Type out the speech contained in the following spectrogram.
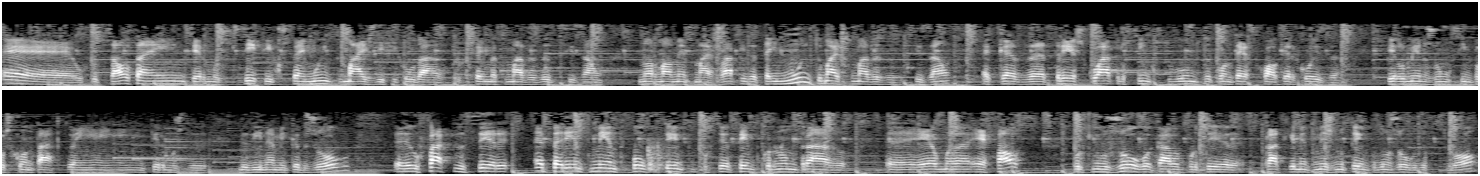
É, o futsal tem, em termos específicos, tem muito mais dificuldade, porque tem uma tomada de decisão normalmente mais rápida, tem muito mais tomadas de decisão, a cada 3, 4, 5 segundos acontece qualquer coisa pelo menos um simples contacto em, em, em termos de, de, dinâmica de jogo. Uh, o facto de ser aparentemente pouco tempo, por ser tempo cronometrado, uh, é, uma, é falso, porque o jogo acaba por ter praticamente o mesmo tempo de um jogo de futebol.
